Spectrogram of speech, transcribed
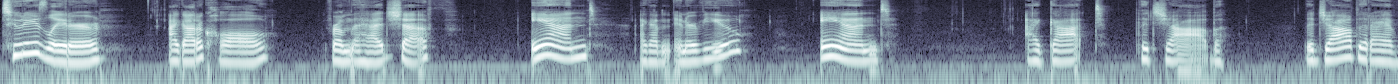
two days later, I got a call from the head chef and I got an interview and I got the job. The job that I have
